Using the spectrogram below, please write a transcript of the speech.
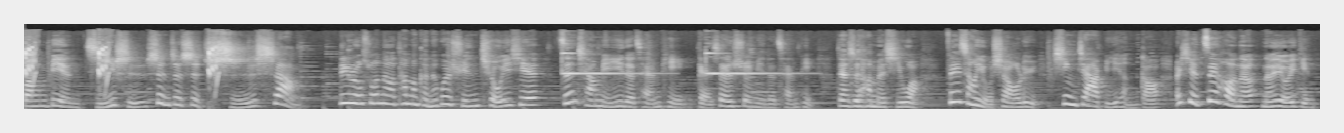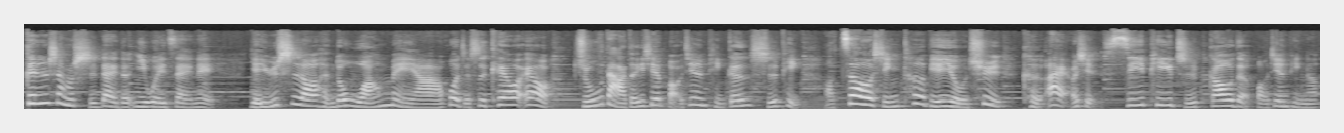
方便、及时，甚至是时尚。例如说呢，他们可能会寻求一些增强免疫的产品，改善睡眠的产品，但是他们希望非常有效率，性价比很高，而且最好呢，能有一点跟上时代的意味在内。也于是哦，很多网美啊，或者是 KOL 主打的一些保健品跟食品啊，造型特别有趣、可爱，而且 CP 值高的保健品呢，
